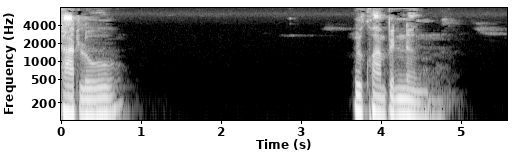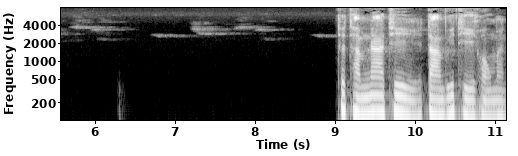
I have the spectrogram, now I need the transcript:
ธาตุรู้หรือความเป็นหนึ่ง จะทำหน้าที่ตามวิธีของมัน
